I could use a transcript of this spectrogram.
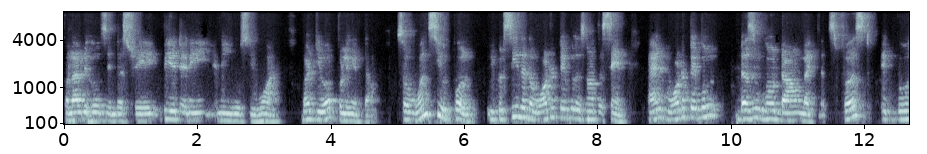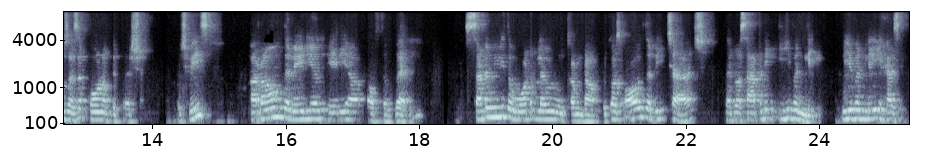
for livelihoods, industry, be it any, any use you want, but you are pulling it down. So once you pull, you could see that the water table is not the same and water table doesn't go down like this. First, it goes as a cone of depression, which means around the radial area of the well, suddenly the water level will come down because all the recharge that was happening evenly, evenly has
